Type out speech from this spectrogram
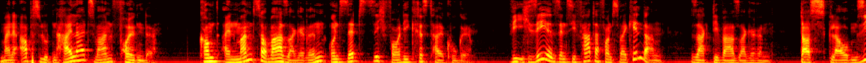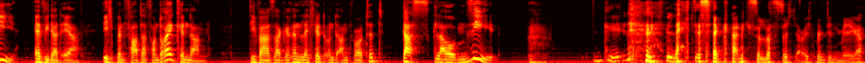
Meine absoluten Highlights waren folgende. Kommt ein Mann zur Wahrsagerin und setzt sich vor die Kristallkugel. Wie ich sehe, sind Sie Vater von zwei Kindern, sagt die Wahrsagerin. Das glauben Sie, erwidert er. Ich bin Vater von drei Kindern. Die Wahrsagerin lächelt und antwortet, das glauben Sie. Okay. Vielleicht ist er gar nicht so lustig, aber ich finde ihn mega.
